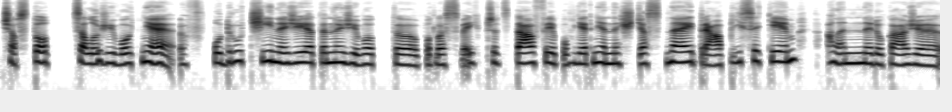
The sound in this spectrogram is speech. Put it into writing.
často celoživotně v područí, nežije ten život eh, podle svých představ, je poměrně nešťastný, trápí se tím, ale nedokáže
